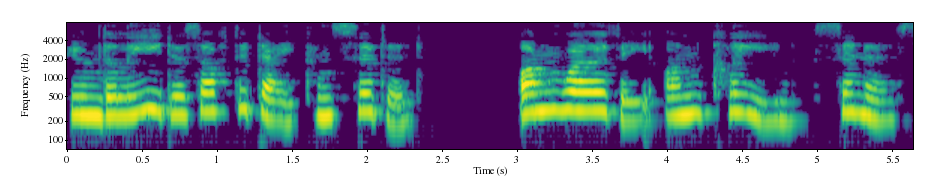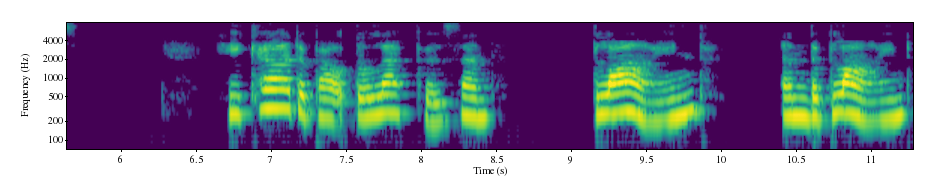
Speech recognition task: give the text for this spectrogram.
whom the leaders of the day considered unworthy, unclean, sinners. He cared about the lepers and blind and the blind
